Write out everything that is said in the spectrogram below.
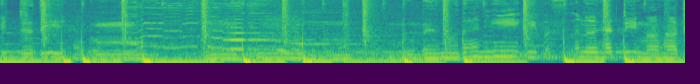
පිටදී හැඟුම් නුඹ නොදැනී ඉවසන හැටි මහද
